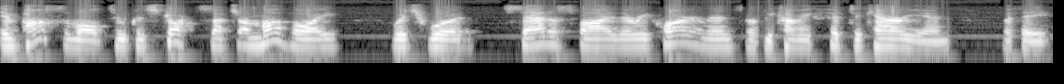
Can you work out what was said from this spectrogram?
impossible to construct such a mavoi which would satisfy the requirements of becoming fit to carry in with a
